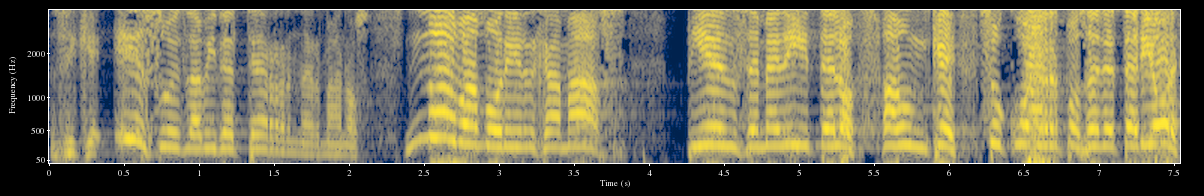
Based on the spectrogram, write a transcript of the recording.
Así que eso es la vida eterna, hermanos. No va a morir jamás. Piense, medítelo, aunque su cuerpo se deteriore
